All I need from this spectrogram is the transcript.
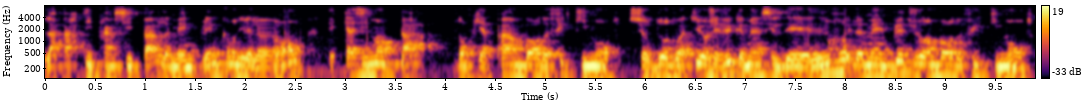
la partie principale, le main plane, comme on dit l'aileron, est quasiment plat. Donc, il n'y a pas un bord de fuite qui monte. Sur d'autres voitures, j'ai vu que même si le ouvre, le main plane, toujours un bord de fuite qui monte.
